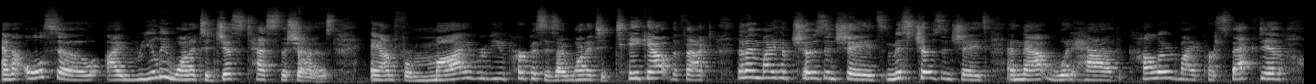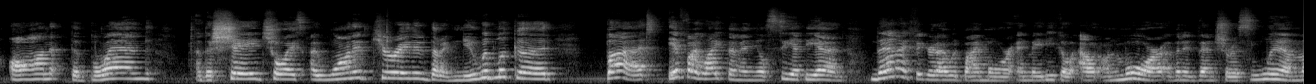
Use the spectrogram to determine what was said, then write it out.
And also, I really wanted to just test the shadows. And for my review purposes, I wanted to take out the fact that I might have chosen shades, mischosen shades, and that would have colored my perspective on the blend, the shade choice. I wanted curated that I knew would look good but if I like them, and you'll see at the end, then I figured I would buy more and maybe go out on more of an adventurous limb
